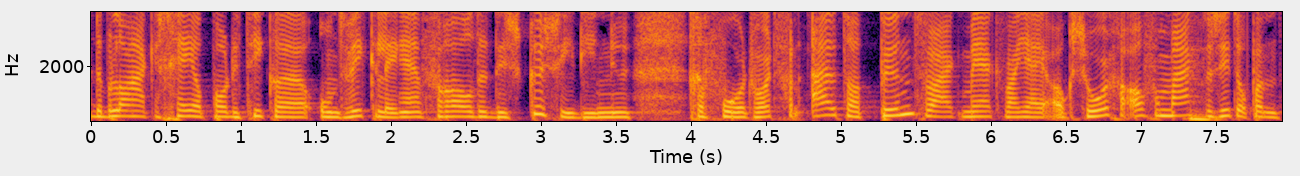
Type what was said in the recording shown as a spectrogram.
de belangrijke geopolitieke ontwikkelingen en vooral de discussie die nu gevoerd wordt vanuit dat punt waar ik merk waar jij ook zorgen over maakt. We zitten op een,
